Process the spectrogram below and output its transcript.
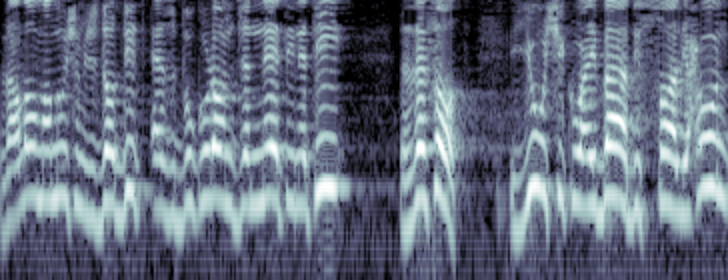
Dhe Allahu Madhnushëm çdo ditë e zbukuron xhennetin e tij dhe thot: "Yushiku ibadi salihun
